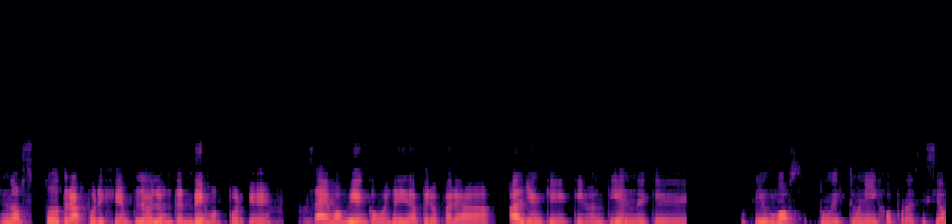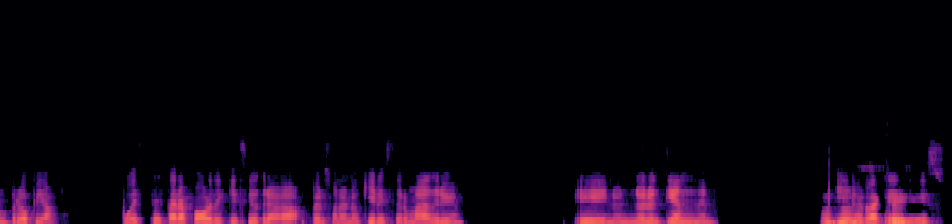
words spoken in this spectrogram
nosotras, por ejemplo, lo entendemos porque sabemos bien cómo es la idea, pero para alguien que, que no entiende que si vos tuviste un hijo por decisión propia, puedes estar a favor de que si otra persona no quiere ser madre, eh, no, no lo entienden. Y la verdad sí, que es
